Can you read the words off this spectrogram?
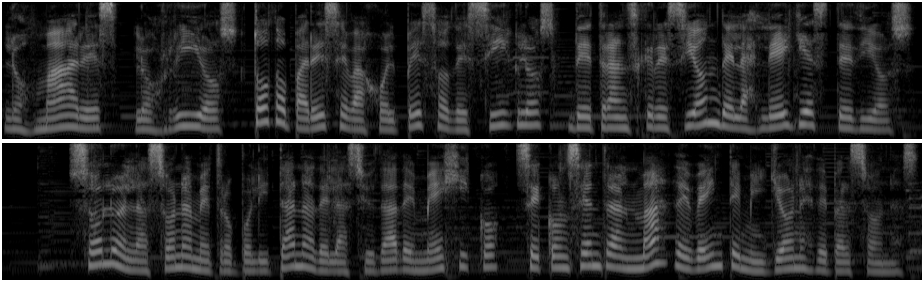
Los mares, los ríos, todo parece bajo el peso de siglos de transgresión de las leyes de Dios. Solo en la zona metropolitana de la Ciudad de México se concentran más de 20 millones de personas.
